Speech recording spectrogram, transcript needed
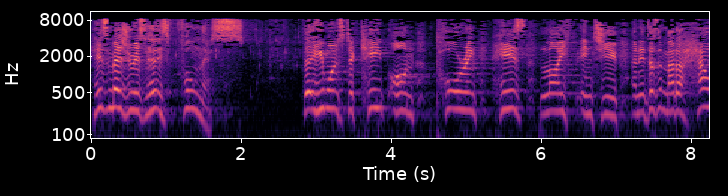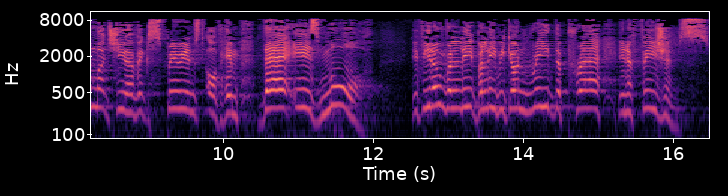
His measure is his fullness. That he wants to keep on pouring his life into you. And it doesn't matter how much you have experienced of him, there is more. If you don't believe me, go and read the prayer in Ephesians.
